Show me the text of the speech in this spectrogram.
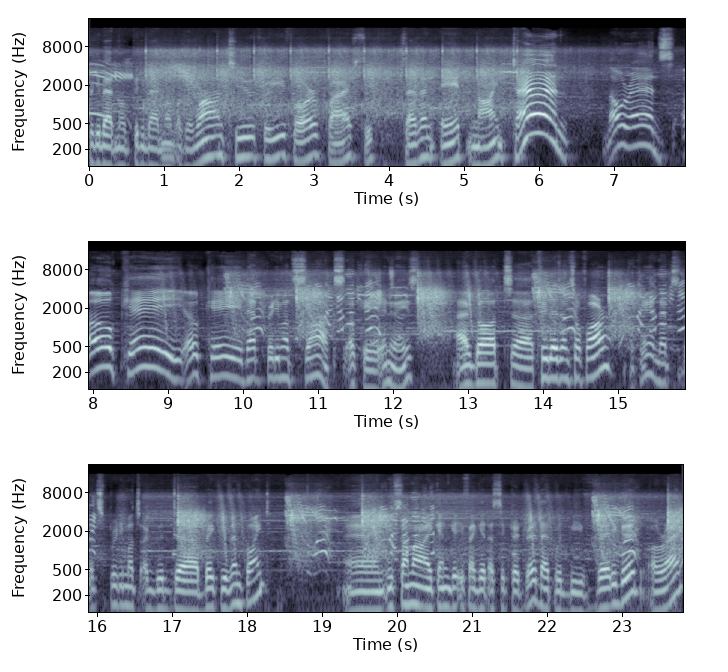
pretty bad move. Pretty bad move. Okay. One two three four five six seven eight nine ten! No reds. Okay. Okay. That pretty much sucks. Okay. Anyways i've got uh, three legends so far. Okay that's that's pretty much a good uh, break even point. and if somehow I can get if I get a secret red that would be very good. Alright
